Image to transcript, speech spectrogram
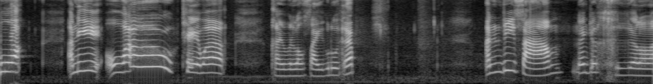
มวก อันนี้โอ้ว้าว เท่มาก ใครไปลองใส่กูดูครับ อันที่สามนั่นก็คืออะไร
